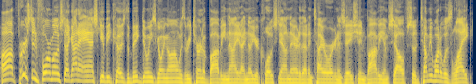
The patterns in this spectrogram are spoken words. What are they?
Uh, first and foremost, I got to ask you because the big doings going on was the return of Bobby Knight. I know you're close down there to that entire organization, Bobby himself. So tell me what it was like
